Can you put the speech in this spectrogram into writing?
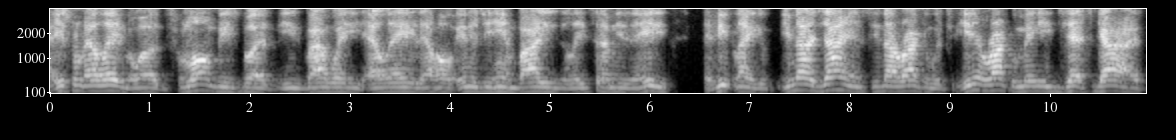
he's from LA, but well, he's from Long Beach, but he's by way LA, that whole energy he embodies the late 70s and 80s. If he like if you're not a Giants, he's not rocking with you. He didn't rock with many Jets guys.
